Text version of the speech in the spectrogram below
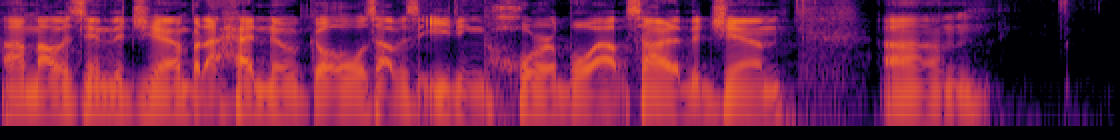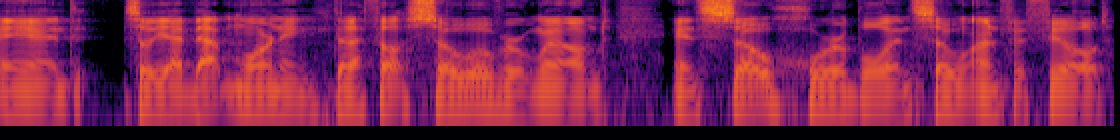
Um, I was in the gym, but I had no goals. I was eating horrible outside of the gym. Um, and so, yeah, that morning that I felt so overwhelmed and so horrible and so unfulfilled,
